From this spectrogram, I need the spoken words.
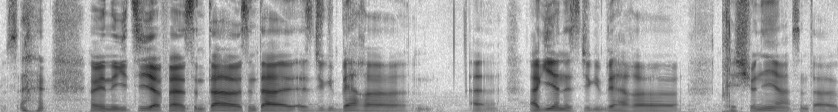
egiti, enfin, dugu behar uh, agian ez dugu behar uh, zenta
